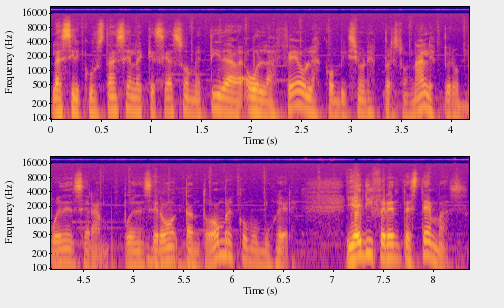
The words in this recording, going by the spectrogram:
la circunstancia en la que sea sometida o la fe o las convicciones personales, pero pueden ser ambos, pueden ser tanto hombres como mujeres. Y hay diferentes temas,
